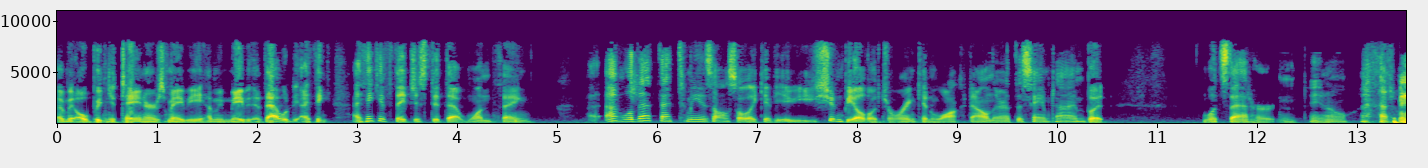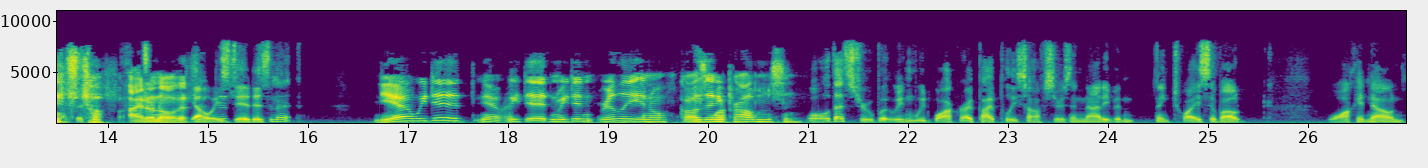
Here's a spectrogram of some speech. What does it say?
I mean, open containers, maybe. I mean, maybe that would. Be, I think. I think if they just did that one thing, uh, well, that that to me is also like if you, you shouldn't be able to drink and walk down there at the same time, but what's that hurting? You know, I don't know. it's tough. I don't know. That's, We always that's- did, isn't it? Yeah, we did. Yeah, we did. And we didn't really, you know, cause We any walked- problems. And Well, that's true, but we'd walk right by police officers and not even think twice about walking down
